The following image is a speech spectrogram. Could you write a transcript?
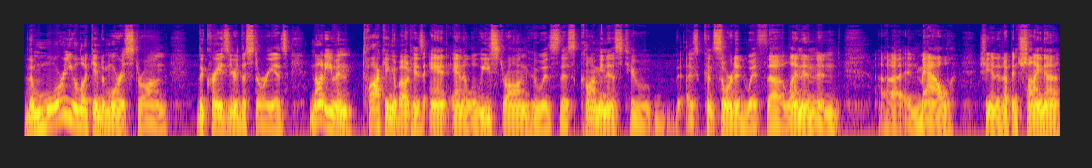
the more you look into Maurice Strong, the crazier the story is. Not even talking about his aunt Anna Louise Strong, who was this communist who consorted with uh, Lenin and uh, and Mao. She ended up in China,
